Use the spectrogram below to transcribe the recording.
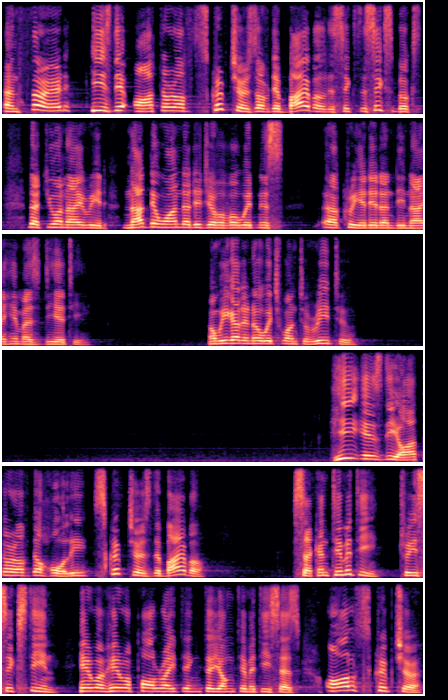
And third, he is the author of scriptures of the Bible, the 66 books that you and I read, not the one that the Jehovah Witness uh, created and deny him as deity. And we got to know which one to read to. He is the author of the Holy Scriptures, the Bible. 2 Timothy 3.16. Here, here what Paul writing to young Timothy says, all Scripture,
